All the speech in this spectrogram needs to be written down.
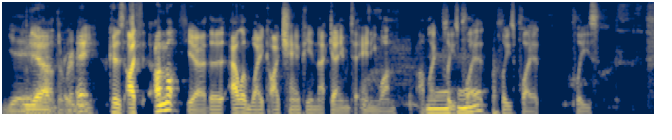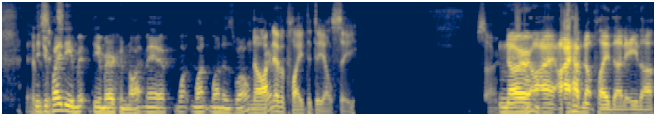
Yeah, Yeah. Uh, the baby. remedy because I th- i'm not yeah the Alan Wake I champion that game to anyone. I'm like, please play Mhm. it, please play it, please. ever Did you play the the American Nightmare one, one, one as well? No, I Greg? never played the DLC. So No, Mm. I, I have not played that either.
